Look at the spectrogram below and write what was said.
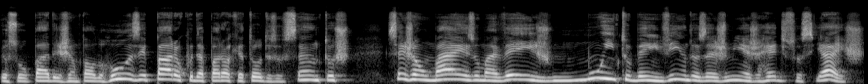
Eu sou o Padre João Paulo Ruse, pároco da Paróquia Todos os Santos. Sejam mais uma vez muito bem-vindos às minhas redes sociais.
